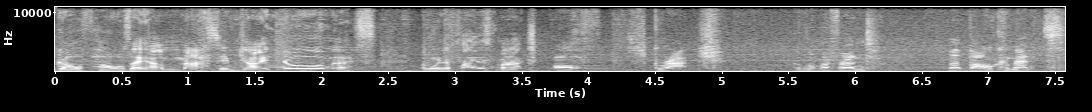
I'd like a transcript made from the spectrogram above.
golf holes. They are massive, ginormous. I'm going to play this match off scratch. Good luck, my friend. Let battle commence.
